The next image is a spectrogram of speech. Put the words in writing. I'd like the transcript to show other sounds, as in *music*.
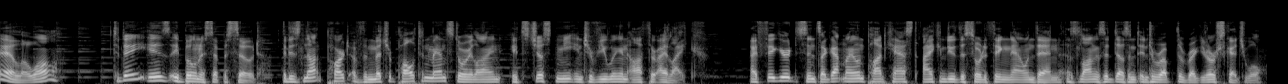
Hello, all. Today is a bonus episode. It is not part of the Metropolitan Man storyline, it's just me interviewing an author I like. I figured since I got my own podcast, I can do this sort of thing now and then, as long as it doesn't interrupt the regular schedule.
